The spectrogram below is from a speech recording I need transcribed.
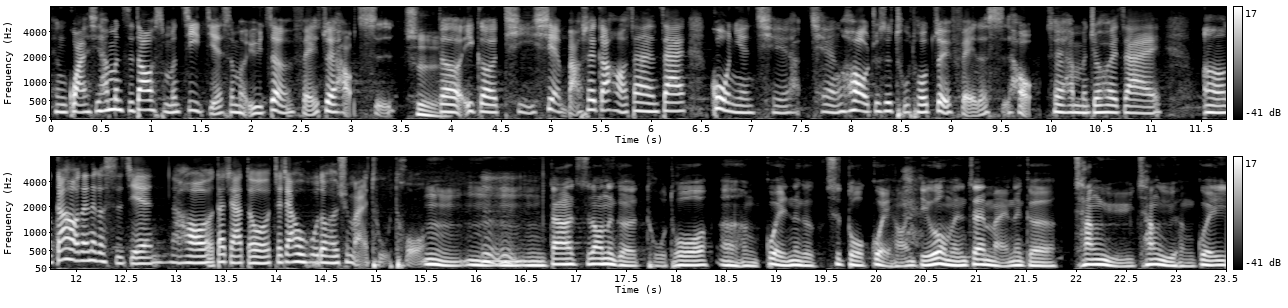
很关系，他们知道什么季节什么鱼正肥最好吃，是的一个体现吧。所以刚好在在过年前前后就是土托最肥的时候，所以他们就会在。嗯，刚好在那个时间，然后大家都家家户户都会去买土托。嗯嗯嗯嗯，大家知道那个土托，嗯，很贵，那个是多贵哈？比如我们在买那个鲳鱼，鲳鱼很贵，一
